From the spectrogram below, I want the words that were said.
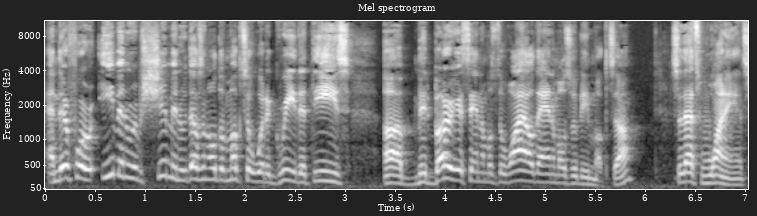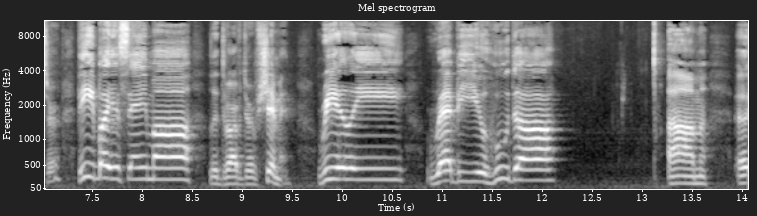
and therefore even Reb Shimon, who doesn't hold the muktzah, would agree that these uh, midbarius animals, the wild animals, would be muktzah. So that's one answer. The Ibayasema l'dvar Reb Shimon. Really, Rebbe Yehuda. Um, uh,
